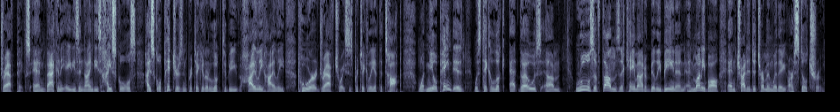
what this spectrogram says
draft picks. And back in the 80s and 90s, high schools, high school pitchers in particular, looked to be highly, highly poor draft choices, particularly at the top. What Neil Paine did was take a look at those um, rules of thumbs that came out of Billy Beane and, and Moneyball and try to determine whether they are still true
